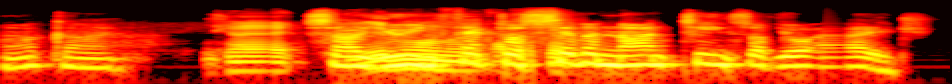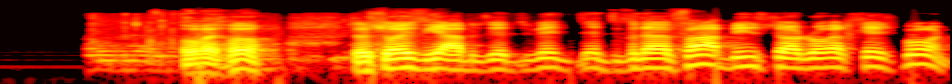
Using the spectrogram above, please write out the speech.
Okay. Okay. So you in fact are seven nineteenths of your age. Das heißt, ja, aber das, das, von der Farbe bist du ein roher Geschbon.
